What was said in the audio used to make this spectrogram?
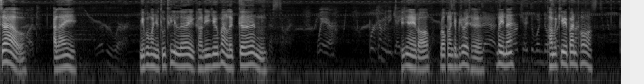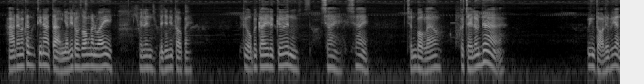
เจ้า อะไร มีพวกมันอยู่ทุกที่เลย คราวนี้เยอะมากเหลือเกินที่ไหนหรอเรากำลังจะไปช่วยเธอ ไม่นะ พาเมื่อกี้ไปบ้านพ่อ หาได้มากันที่หน้าต่าง อย่างที่เราซ้อมกันไว้ ไปเล่น เดี๋ยวฉันติดต่อไปเธอออกไปไกลเหลือเกิน ใช่ ใช่ ฉันบอกแล้ว ก็ใจแล้วน่าวิ่งต่อเลยเพื่อน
